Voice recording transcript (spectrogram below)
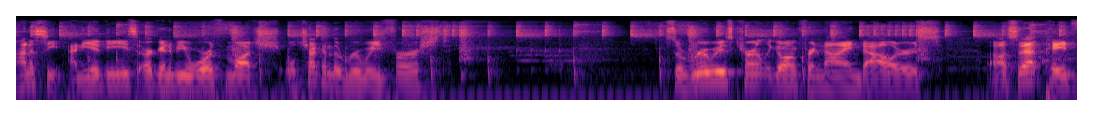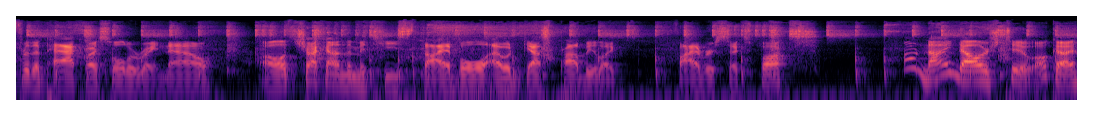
honestly, any of these are going to be worth much. We'll check on the Rui first. So Rui is currently going for nine dollars. Uh, so that paid for the pack if I sold it right now. Uh, let's check on the Matisse Thybulle. I would guess probably like five or six bucks. Oh, nine dollars too. Okay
